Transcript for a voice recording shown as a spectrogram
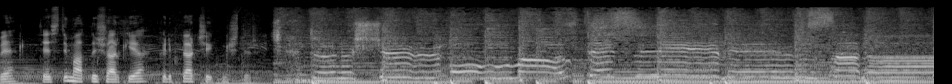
ve Teslim adlı şarkıya klipler çekmiştir. Dönüşü olmaz teslimim sana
